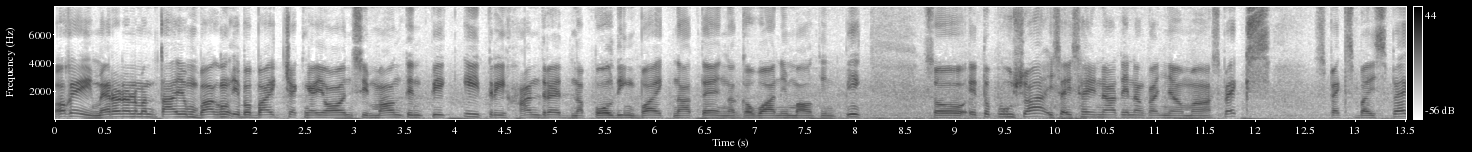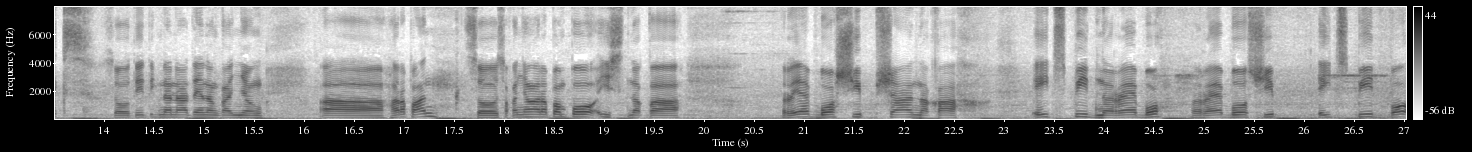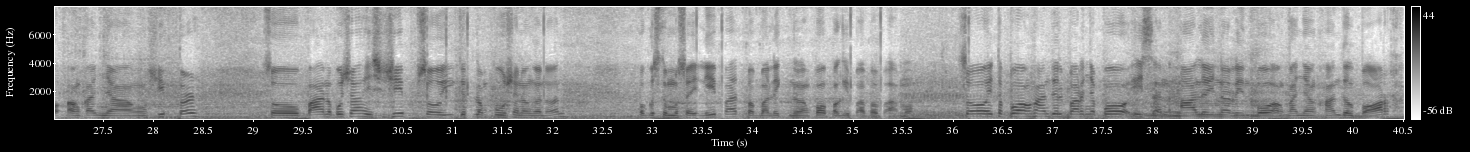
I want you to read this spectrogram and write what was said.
Okay, meron na naman tayong bagong iba-bike check ngayon si Mountain Peak E300 na folding bike natin na gawa ni Mountain Peak. So, ito po siya, isa-isahin natin ang kanyang mga specs, specs by specs. So, titignan natin ang kanyang uh, harapan. So, sa kanyang harapan po is naka Revo ship siya, naka 8 speed na Revo, Revo ship 8 speed po ang kanyang shifter. So, paano po siya? Isi-ship. So, ikot lang po siya ng ganon. Pag gusto mo sa ilipat, pabalik na lang po pag ibababa mo. So, ito po ang handlebar niya po is an alloy na rin po ang kanyang handlebar.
